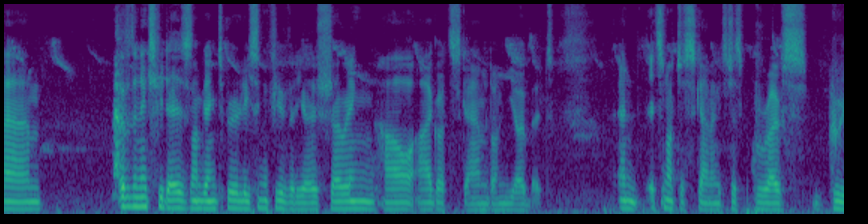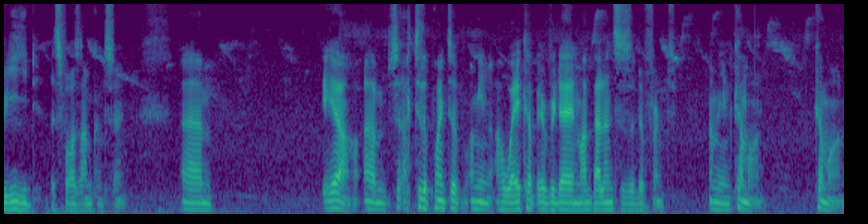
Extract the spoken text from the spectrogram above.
Um, over the next few days, I'm going to be releasing a few videos showing how I got scammed on Yobit. And it's not just scamming, it's just gross greed as far as I'm concerned. Um, yeah, um, so to the point of, I mean, I wake up every day and my balances are different. I mean, come on, come on.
